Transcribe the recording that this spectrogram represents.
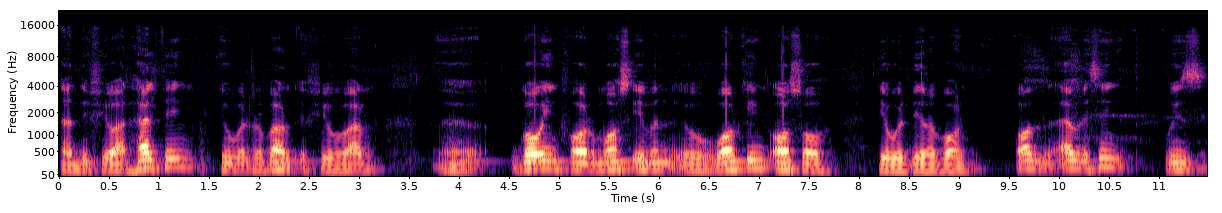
And if you are helping, you will reward. If you are uh, going for mosque, even you working, also you will be rewarded. All everything with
